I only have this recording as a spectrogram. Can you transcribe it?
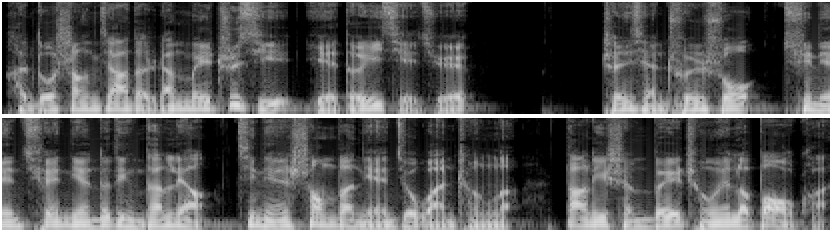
很多商家的燃眉之急也得以解决。陈显春说：“去年全年的订单量，今年上半年就完成了，大力神杯成为了爆款。”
